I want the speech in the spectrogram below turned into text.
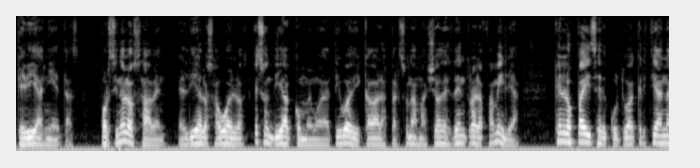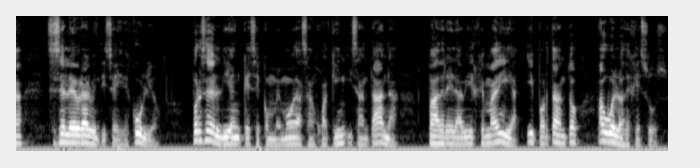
queridas nietas, por si no lo saben, el Día de los Abuelos es un día conmemorativo dedicado a las personas mayores dentro de la familia, que en los países de cultura cristiana se celebra el 26 de julio. Por ser el día en que se conmemora San Joaquín y Santa Ana, padre de la Virgen María y por tanto abuelos de Jesús.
